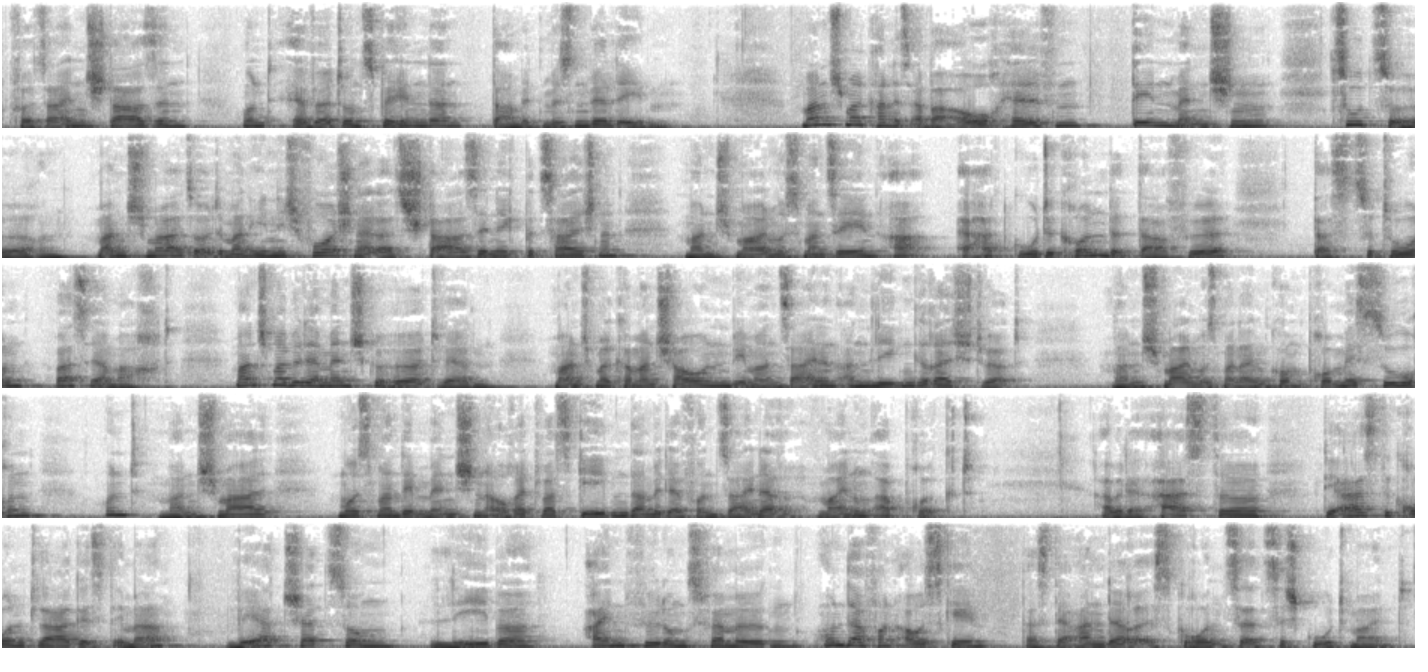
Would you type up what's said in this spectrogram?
für seinen Starrsinn und er wird uns behindern, damit müssen wir leben. Manchmal kann es aber auch helfen, den Menschen zuzuhören. Manchmal sollte man ihn nicht vorschnell als starrsinnig bezeichnen. Manchmal muss man sehen, ah, er hat gute Gründe dafür, das zu tun, was er macht. Manchmal will der Mensch gehört werden. Manchmal kann man schauen, wie man seinen Anliegen gerecht wird. Manchmal muss man einen Kompromiss suchen und manchmal muss man dem Menschen auch etwas geben, damit er von seiner Meinung abrückt. Aber der erste, die erste Grundlage ist immer Wertschätzung, Liebe, Einfühlungsvermögen und davon ausgehen, dass der andere es grundsätzlich gut meint.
